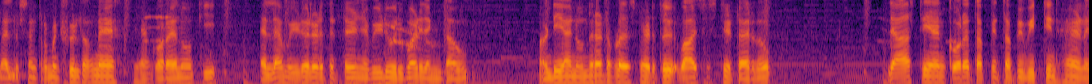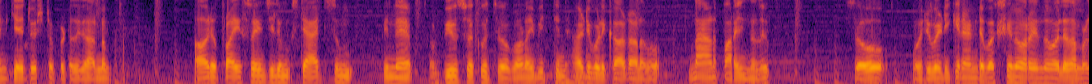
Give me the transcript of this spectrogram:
നല്ലൊരു സെന്റർ മിഡ്ഫീൽഡറിനെ ഞാൻ കുറേ നോക്കി. എല്ലാം വീഡിയോയിൽ എടുത്തിട്ട് കഴിഞ്ഞാൽ വീഡിയോ ഒരുപാട് ലെങ്ത് ആവും. അതുകൊണ്ട് ഞാൻ ഒന്ന് രണ്ട് പ്ലേസിനെ എടുത്ത് വാച്ച് ലിസ്റ്റ് ഇട്ടായിരുന്നു. ലാസ്റ്റ് ഞാൻ കുറേ തപ്പി തപ്പി വിറ്റിൻ ഹാണ് എനിക്ക് ഏറ്റവും ഇഷ്ടപ്പെട്ടത്. കാരണം ആ ഒരു പ്രൈസ് റേഞ്ചിലും സ്റ്റാറ്റ്സും പിന്നെ റിവ്യൂസും ഒക്കെ വെച്ച് നോക്കുവാണെങ്കിൽ വിറ്റിൻ അടിപൊളി കാർഡാണ് എന്നാണ് പറയുന്നത്. സോ ഒരു വഴിക്ക് രണ്ട് പക്ഷി എന്ന് പറയുന്ന പോലെ നമ്മൾ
